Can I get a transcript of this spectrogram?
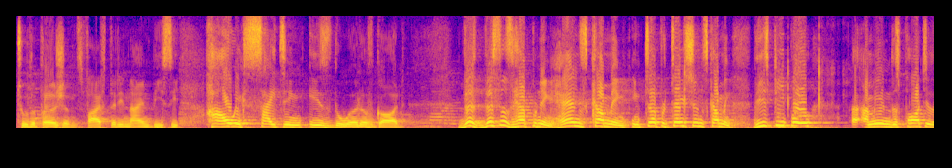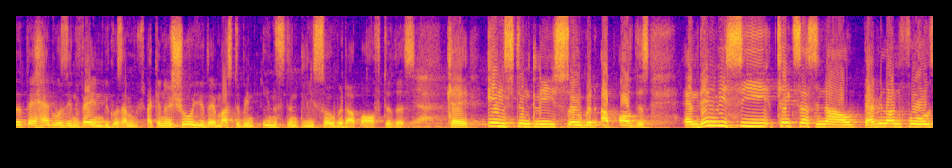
to the Persians, 539 BC. How exciting is the word of God? This, this is happening, hands coming, interpretations coming. These people I mean, this party that they had was in vain because I'm, I can assure you they must have been instantly sobered up after this. Yeah. Okay, instantly sobered up of this. And then we see, takes us now, Babylon falls,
